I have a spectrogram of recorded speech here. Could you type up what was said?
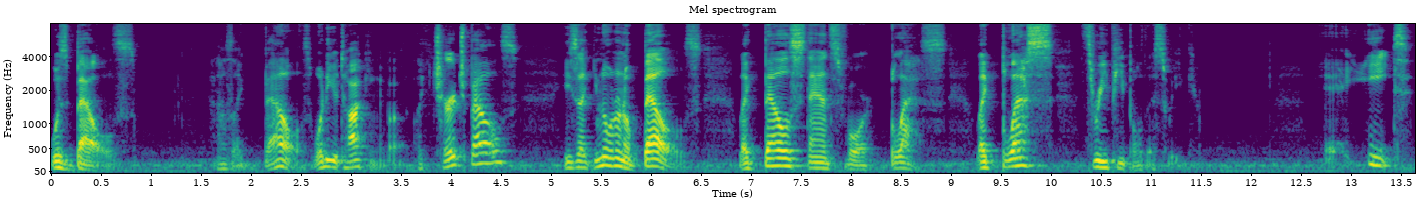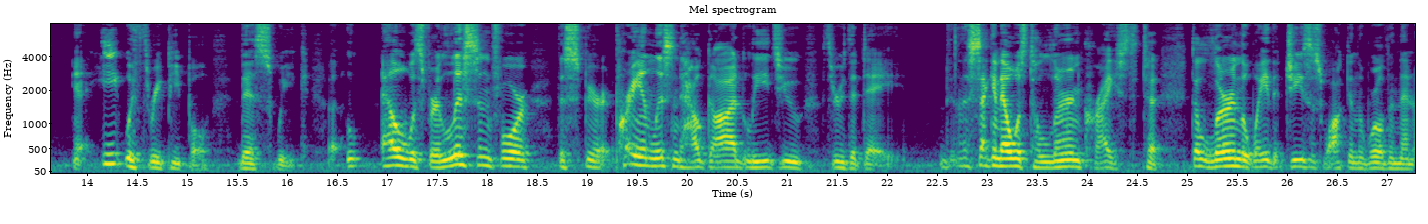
was bells. And I was like, Bells? What are you talking about? Like church bells? He's like, No, no, no, bells. Like bells stands for bless. Like bless three people this week. Eat. Yeah, eat with three people this week. Uh, L was for listen for the Spirit. Pray and listen to how God leads you through the day the second L was to learn Christ, to, to learn the way that Jesus walked in the world and then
